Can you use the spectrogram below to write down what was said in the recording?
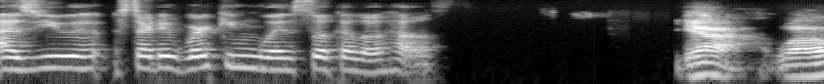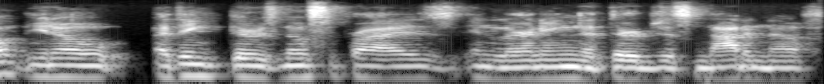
as you started working with zocalo health? Yeah well you know i think there's no surprise in learning that there are just not enough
